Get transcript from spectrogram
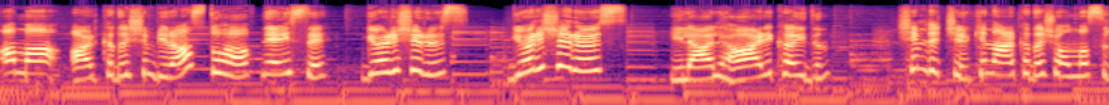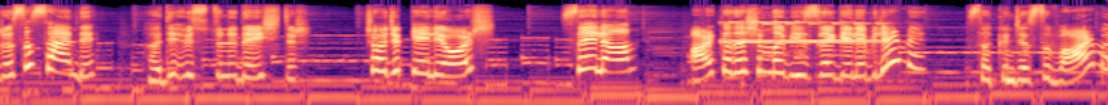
Ama arkadaşım biraz tuhaf. Neyse. Görüşürüz. Görüşürüz. Hilal harikaydın. Şimdi çirkin arkadaş olma sırası sende. Hadi üstünü değiştir. Çocuk geliyor. Selam. Arkadaşım da bizle gelebilir mi? Sakıncası var mı?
